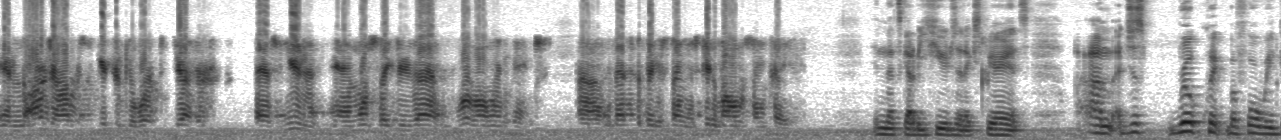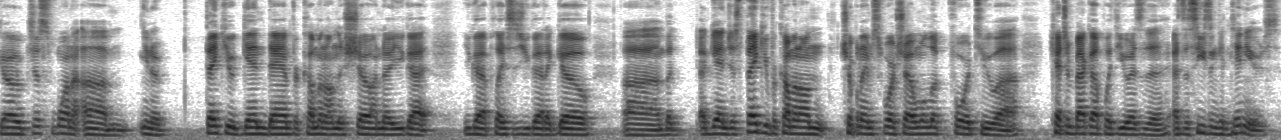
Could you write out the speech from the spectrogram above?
and our job is to get them to work together as a unit. And once they do that, we're going to win games. Uh, and that's the biggest thing is get them all on the same page. And that's got to be huge that experience. Um, just real quick before we go, just want to um, you know thank you again, Dan, for coming on the show. I know you got you got places you got to go, uh, but again, just thank you for coming on Triple Name Sports Show, and we'll look forward to uh, catching back up with you as the as the season continues.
